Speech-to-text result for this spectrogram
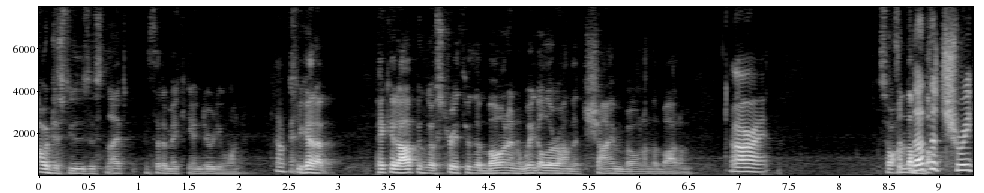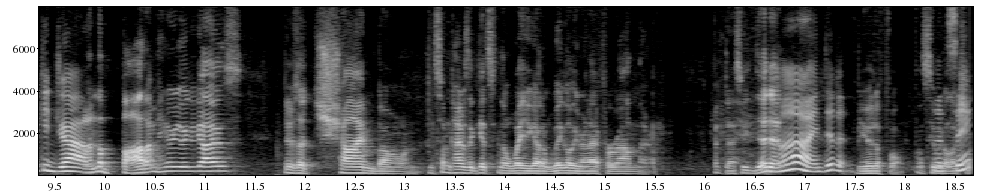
I would just use this knife instead of making a dirty one. okay. So you gotta pick it up and go straight through the bone and wiggle around the chine bone on the bottom. All right. So on the That's a tricky job. on the bottom here, you guys, there's a chine bone, and sometimes it gets in the way. You gotta wiggle your knife around there. But Desi did it. ah, I did it. Beautiful. Let's see what Let's it looks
